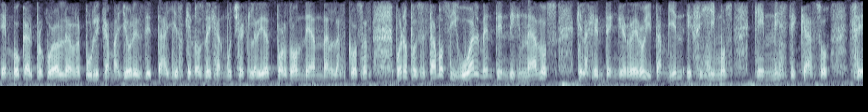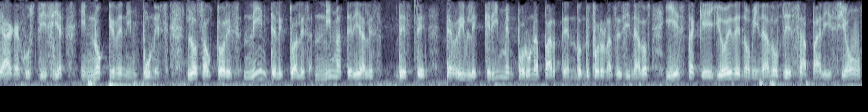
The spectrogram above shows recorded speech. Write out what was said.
en boca del Procurador de la República mayores detalles que nos dejan mucha claridad por dónde andan las cosas, bueno, pues estamos igualmente indignados que la gente en Guerrero y también exigimos que en este caso se haga justicia y no queden impunes los autores ni intelectuales ni materiales de este terrible crimen por una parte en donde fueron asesinados y esta que yo he denominado desaparición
